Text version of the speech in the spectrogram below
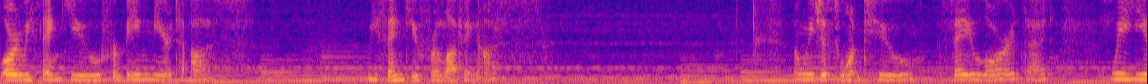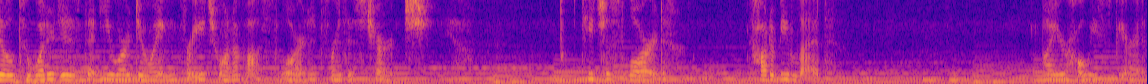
Lord, we thank you for being near to us. We thank you for loving us. And we just want to say, Lord, that we yield to what it is that you are doing for each one of us, Lord, and for this church. Yeah. Teach us, Lord, how to be led by your Holy Spirit.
